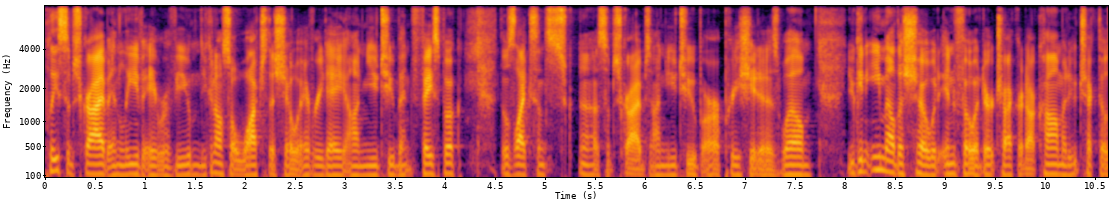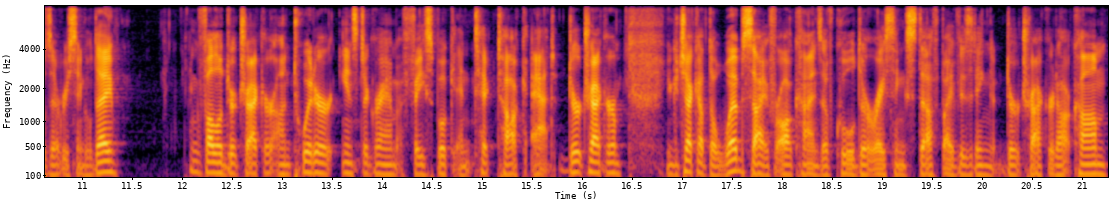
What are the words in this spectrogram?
Please subscribe and leave a review. You can also watch the show every day on YouTube and Facebook. Those likes and uh, subscribes on YouTube are appreciated as well. You can email the show at info at dirttracker.com. I do check those every single day. You can follow Dirt Tracker on Twitter, Instagram, Facebook, and TikTok at Dirt Tracker. You can check out the website for all kinds of cool dirt racing stuff by visiting dirttracker.com.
